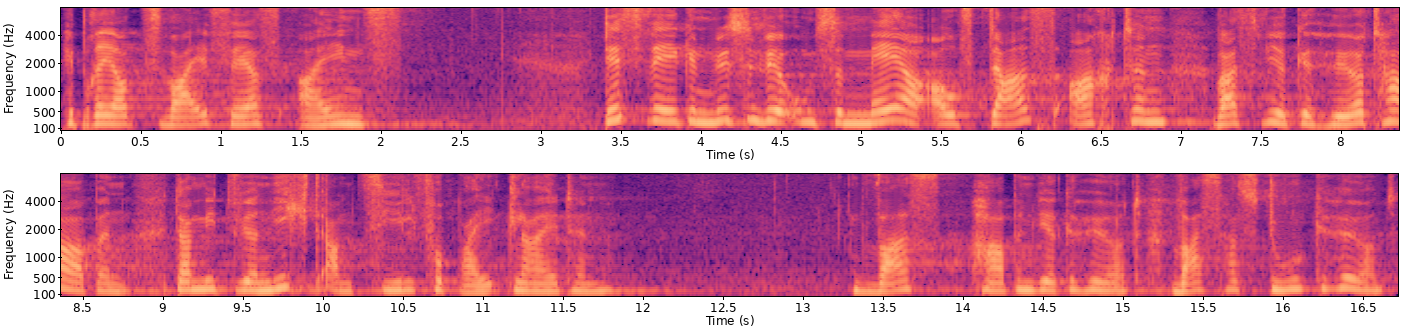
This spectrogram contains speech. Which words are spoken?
Hebräer 2, Vers 1. Deswegen müssen wir umso mehr auf das achten, was wir gehört haben, damit wir nicht am Ziel vorbeigleiten. Was haben wir gehört? Was hast du gehört?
